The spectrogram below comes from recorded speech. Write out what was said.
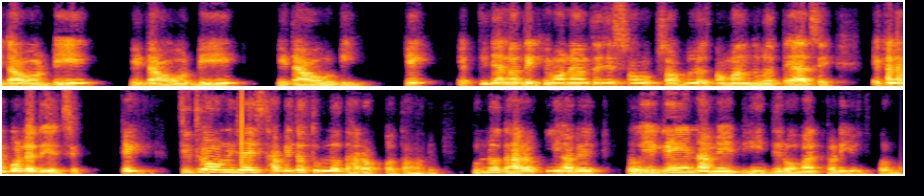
এটাও ডি এটাও ডি এটাও ডি। ঠিক, একটু যেন দেখে মনে হতো যে সব, সবগুলো সমান দূরত্বে আছে। এখানে বলে দিয়েছে। ঠিক চিত্র অনুযায়ী স্থাপিত তুল্য ধারক কত হবে? তুল্য ধারক কি হবে? তো এগেইন আমি ভি জিরো মেথড ইউজ করব।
